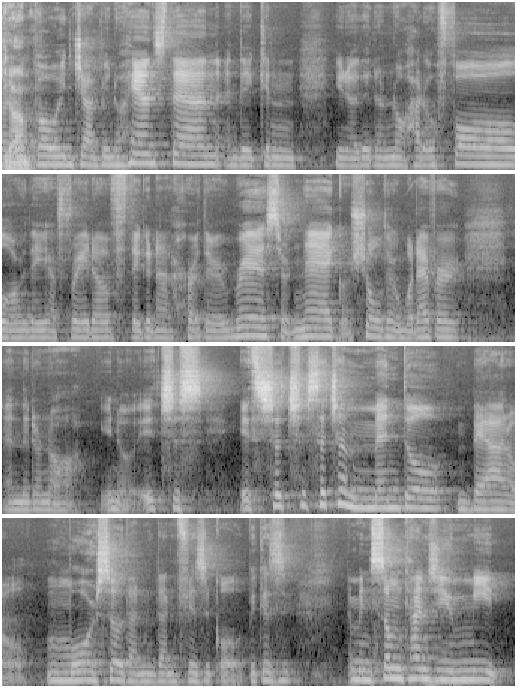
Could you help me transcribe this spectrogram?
Jump. go and jump into handstand and they can, you know, they don't know how to fall or they're afraid of they're gonna hurt their wrist or neck or shoulder or whatever, and they don't know. You know, it's just it's such a, such a mental battle more so than than physical because I mean sometimes you meet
